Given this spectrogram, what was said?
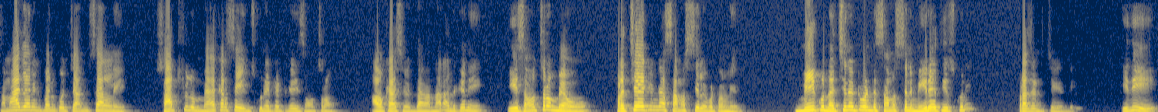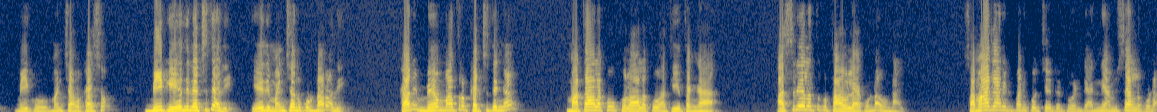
సమాజానికి పనికొచ్చే అంశాలని షార్ట్ ఫిల్మ్ మేకర్సే ఎంచుకునేటట్టుగా ఈ సంవత్సరం అవకాశం ఇద్దామన్నారు. అందుకని ఈ సంవత్సరం మేము ప్రత్యేకంగా సమస్యలు ఇవ్వటం లేదు. మీకు నచ్చినటువంటి సమస్యని మీరే తీసుకుని ప్రజెంట్ చేయండి. ఇది మీకు మంచి అవకాశం. మీకు ఏది నచ్చితే అది ఏది మంచి అనుకుంటున్నారో అది. కానీ మేము మాత్రం ఖచ్చితంగా మతాలకు కులాలకు అతీతంగా అశ్లీలతకు తావు లేకుండా ఉండాలి. సమాజానికి పనికొచ్చేటటువంటి అన్ని అంశాలను కూడా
